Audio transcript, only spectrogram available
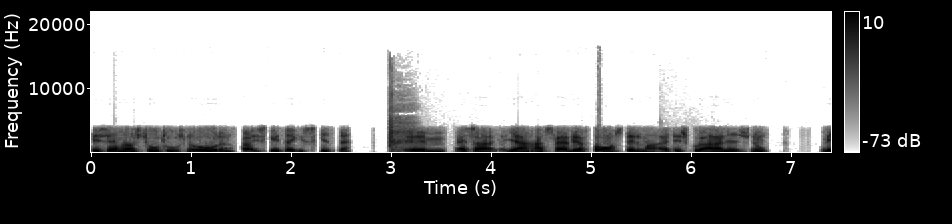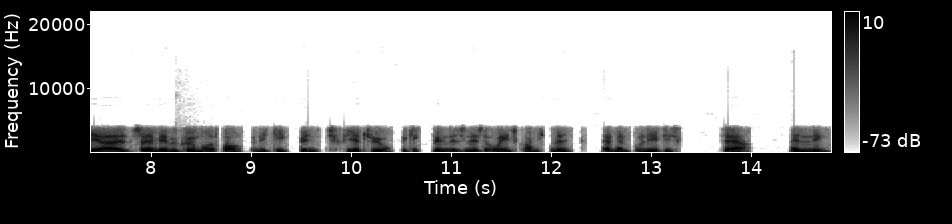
Det sagde man også 2008, og det skete der ikke en skid af. Øhm, altså, jeg har svært ved at forestille mig, at det skulle være anderledes nu. Mere af alt, så er jeg mere bekymret for, at vi kan ikke vente til 24. Vi kan ikke vente til næste overenskomst med, at man politisk tager handling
